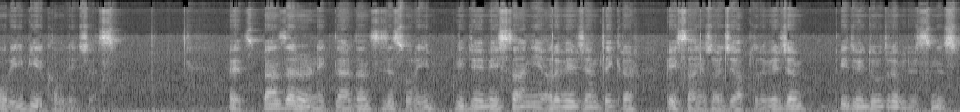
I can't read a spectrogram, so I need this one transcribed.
orayı 1 kabul edeceğiz. Evet, benzer örneklerden size sorayım. Videoya 5 saniye ara vereceğim tekrar. 5 saniye sonra cevapları vereceğim. Videoyu durdurabilirsiniz.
